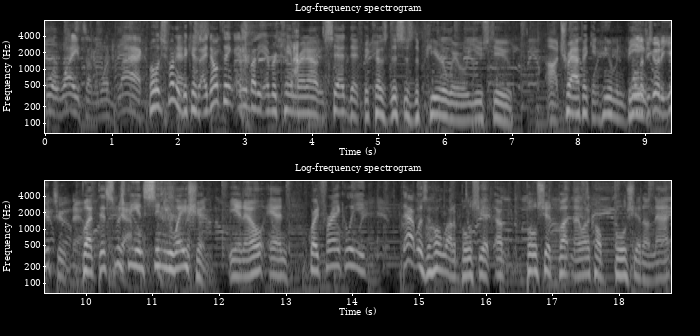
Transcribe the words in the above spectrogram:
four whites on the one black. Well, it's funny And because I don't think anybody ever came right out and said that because this is the pier where we used to uh, traffic in human beings. Well, if you go to YouTube now. But this was Yeah. the insinuation, you know, and quite frankly, that was a whole lot of bullshit. Uh, bullshit button. I want to call bullshit on that.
